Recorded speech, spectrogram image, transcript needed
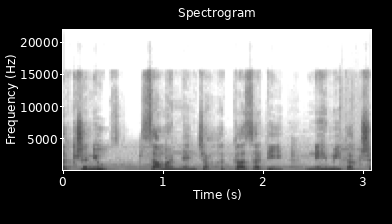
दक्ष न्यूज सामान्यांच्या हक्कासाठी नेहमी दक्ष.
